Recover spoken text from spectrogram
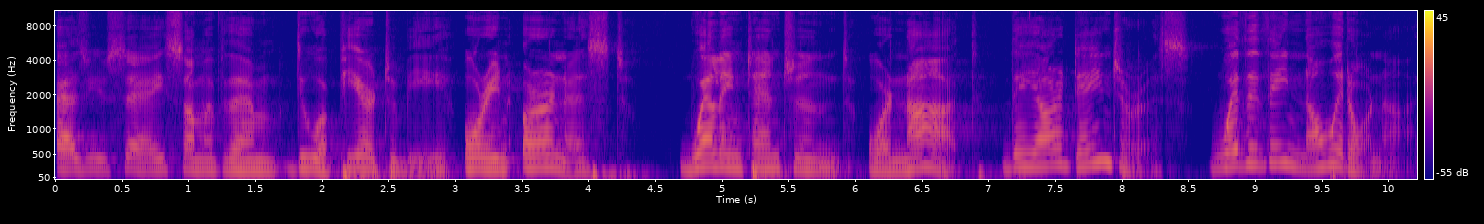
as you say, some of them do appear to be, or in earnest, well intentioned or not, they are dangerous, whether they know it or not.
